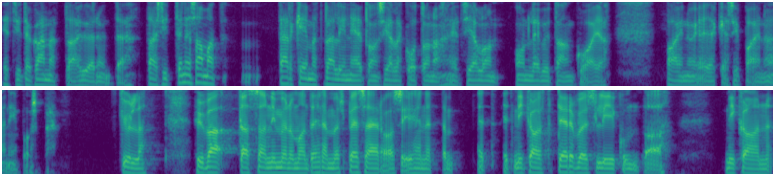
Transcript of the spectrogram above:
että sitä kannattaa hyödyntää. Tai sitten ne samat tärkeimmät välineet on siellä kotona, että siellä on, on levytankoa ja painoja ja käsipainoja ja niin poispäin. Kyllä. Hyvä tässä on nimenomaan tehdä myös pesäeroa siihen, että, että, että mikä on sitä terveysliikuntaa – mikä on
